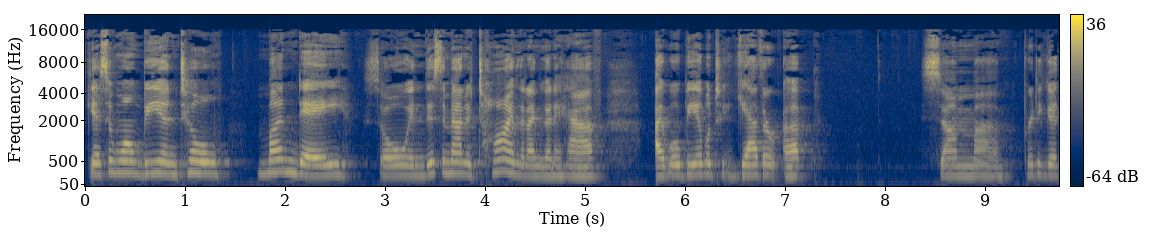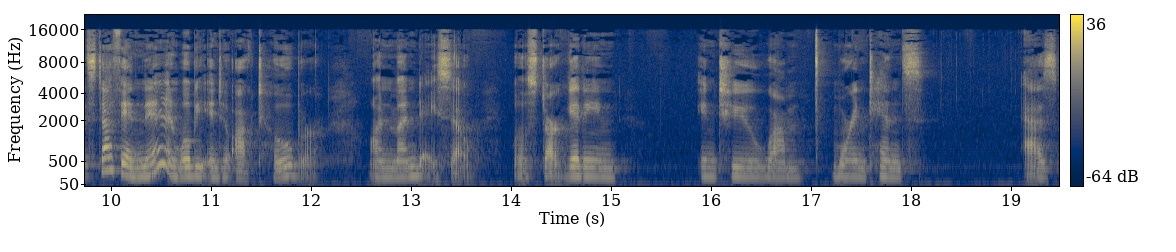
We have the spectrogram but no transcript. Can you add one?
guess it won't be until Monday. So in this amount of time that I'm going to have, I will be able to gather up some uh, pretty good stuff, and then we'll be into October on Monday. So we'll start getting into um, more intense as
